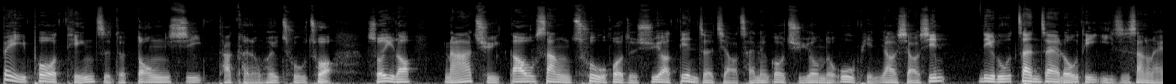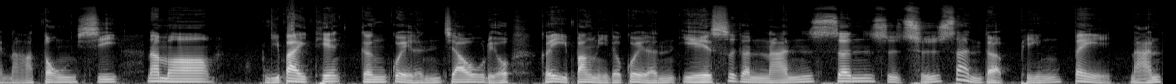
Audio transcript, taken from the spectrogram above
被迫停止的东西，它可能会出错，所以咯，拿取高上处或者需要垫着脚才能够取用的物品，要小心。例如站在楼梯椅子上来拿东西，那么礼拜天跟贵人交流，可以帮你的贵人也是个男生，是慈善的平辈男，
